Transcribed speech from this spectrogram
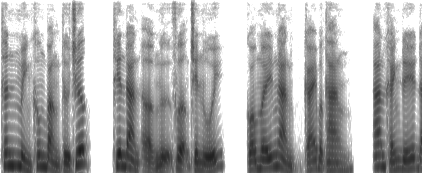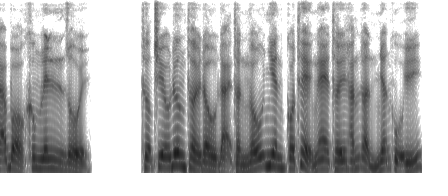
thân mình không bằng từ trước, thiên đàn ở ngự phượng trên núi, có mấy ngàn cái bậc thang, An Khánh Đế đã bỏ không lên rồi. Thượng triều đương thời đầu đại thần ngẫu nhiên có thể nghe thấy hắn ẩn nhẫn cụ ý.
